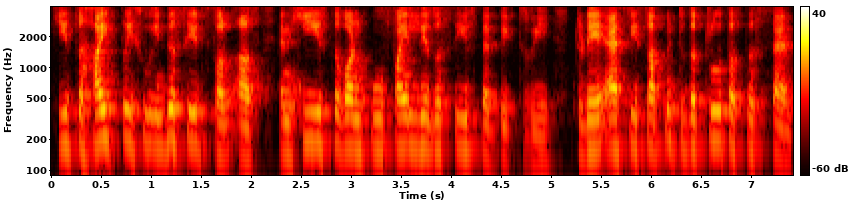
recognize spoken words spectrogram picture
He is the high priest who intercedes for us, and he is the one who finally receives that victory. Today, as we submit to the truth of this psalm,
